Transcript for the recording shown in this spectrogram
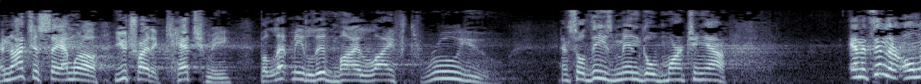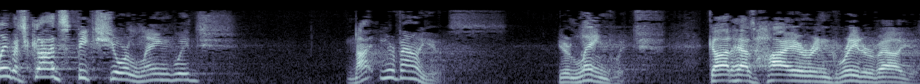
and not just say, I'm gonna, you try to catch me, but let me live my life through you. And so these men go marching out. And it's in their own language. God speaks your language, not your values, your language. God has higher and greater values.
